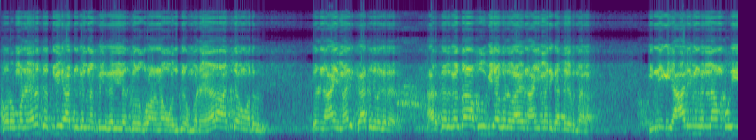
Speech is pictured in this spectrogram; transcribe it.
அவன் ரொம்ப நேரம் தஸ்பி ஆத்துக்கள் நக்கில்கள் கொடுக்குறான் ஒதுக்கி ரொம்ப நேரம் ஆச்சு அவன் வருது. ஒரு நாய் மாதிரி காத்து கிடக்குறாரு. அரசர்கள் தான் சூஃபியா கூட வாய நாய் மாதிரி காத்து கிடந்தாங்க. இன்னைக்கு ஆலிம்கள்லாம் போய்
